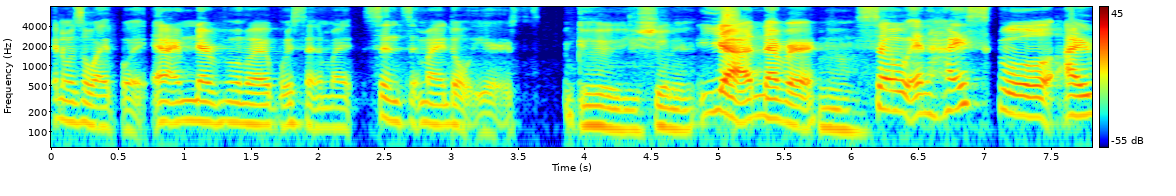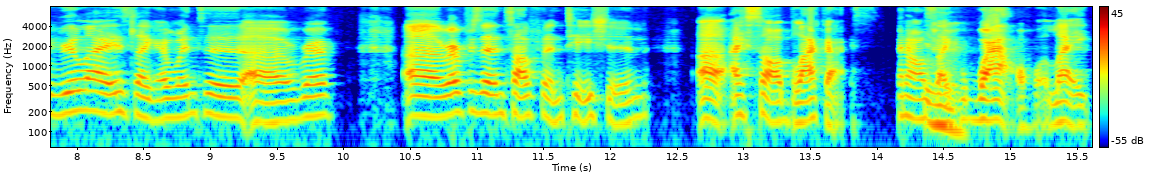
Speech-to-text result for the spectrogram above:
and it was a white boy. And I've never been with a white boy since in my since in my adult years. Good, you shouldn't. Yeah, never. No. So in high school, I realized like I went to uh, rep uh, represent supplementation. Uh, I saw black guys, and I was like, wow, like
